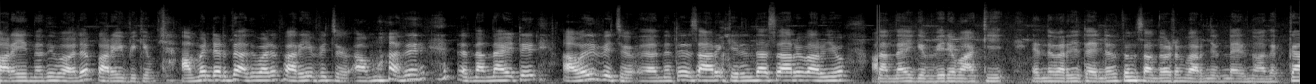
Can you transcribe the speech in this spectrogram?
പറയുന്നത് പോലെ പറയിപ്പിക്കും. അമ്മന്റെ അടുത്ത് അതുപോലെ പറയിപ്പിച്ചു. അമ്മ അത് നന്നായിട്ട് അവതരിപ്പിച്ചു. എന്നിട്ട് സാറ് കിരൺദാസ് സാറ് പറഞ്ഞു നന്നായി ഗംഭീരമാക്കി എന്ന് പറഞ്ഞിട്ട് എന്റെ അടുത്തും സന്തോഷം പറഞ്ഞിട്ടുണ്ടായിരുന്നു. അതൊക്കെ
